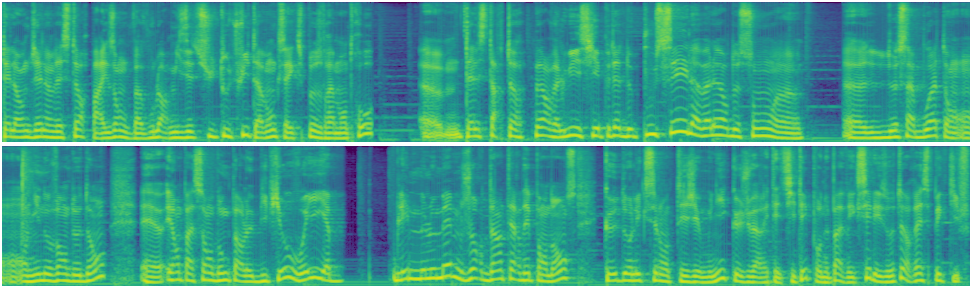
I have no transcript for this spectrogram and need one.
tel angel investor par exemple, va vouloir miser dessus tout de suite avant que ça explose vraiment trop, tel starter va lui essayer peut-être de pousser la valeur de son... Euh, euh, de sa boîte en, innovant dedans, et en passant donc par le BPO, vous voyez, il y a le même genre d'interdépendance que dans l'excellente hégémonie que je vais arrêter de citer pour ne pas vexer les auteurs respectifs.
